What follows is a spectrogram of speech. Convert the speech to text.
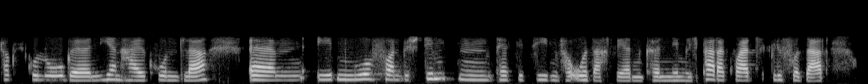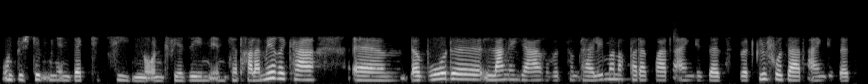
Toxikologe, Nierenheilkundler, ähm, eben nur von bestimmten Pestiziden verursacht werden können, nämlich Paraquat, Glyphosat und bestimmten Insektiziden. Und wir sehen in Zentralamerika, ähm, da wurde lange Jahre, wird zum Teil immer noch Paraquat eingesetzt, wird Glyphosat eingesetzt.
